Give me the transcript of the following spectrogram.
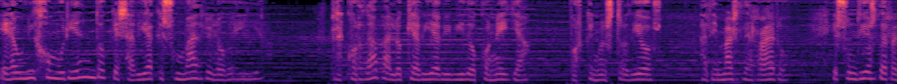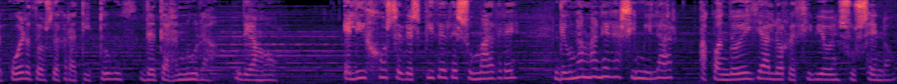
Era un hijo muriendo que sabía que su madre lo veía. Recordaba lo que había vivido con ella, porque nuestro Dios, además de raro, es un Dios de recuerdos, de gratitud, de ternura, de amor. El hijo se despide de su madre de una manera similar a cuando ella lo recibió en su seno,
